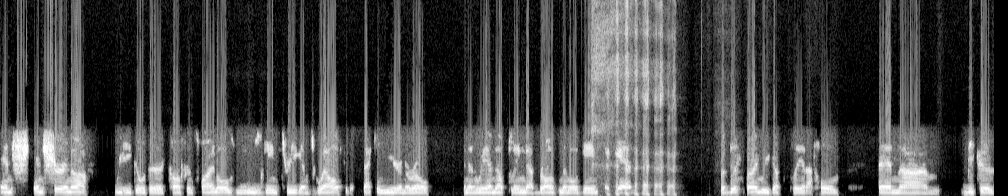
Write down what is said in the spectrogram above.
and sh- and sure enough, we go to conference finals. We lose game three against Guelph for the second year in a row, and then we end up playing that bronze medal game again. but this time we got to play it at home, and um, because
